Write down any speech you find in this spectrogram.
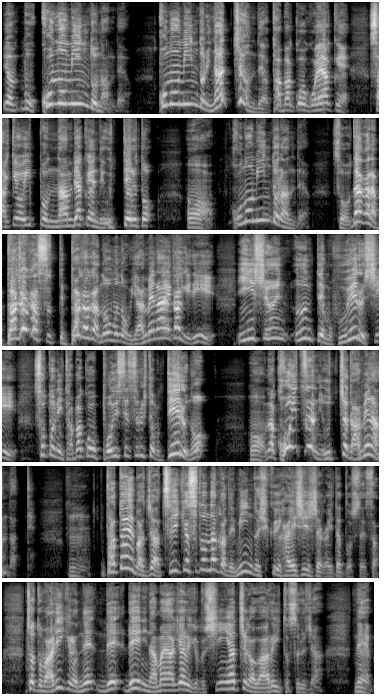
いや、もうこの民度なんだよ。この民度になっちゃうんだよ。タバコを500円。酒を1本何百円で売ってると。うん。この民度なんだよ。そう。だからバカが吸ってバカが飲むのをやめない限り、飲酒運転も増えるし、外にタバコをポイ捨てする人も出るの。うん。だからこいつらに売っちゃダメなんだって。うん。例えばじゃあツイキャスの中で民度低い配信者がいたとしてさ、ちょっと悪いけどね、で、例に名前挙げるけど、深夜っちょが悪いとするじゃん。ね。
